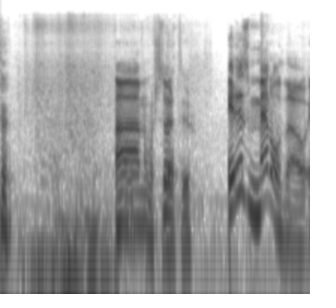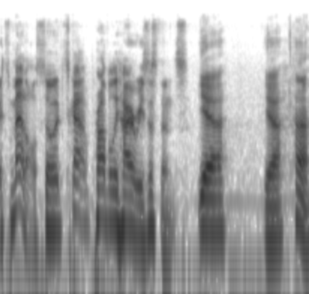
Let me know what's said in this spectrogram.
oh, ow. Um, How much so did that do? it is metal, though. It's metal, so it's got probably higher resistance. Yeah. Yeah. Huh.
